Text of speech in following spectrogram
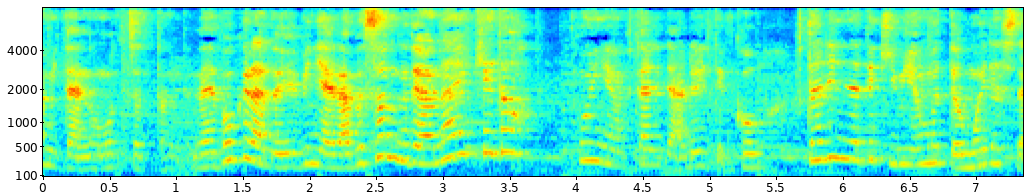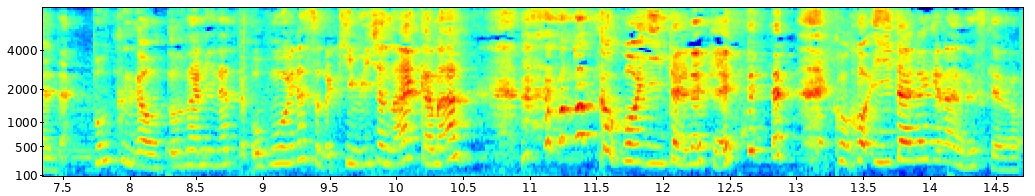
ーみたいな思っちゃったんでね。僕らの指にはラブソングではないけど今夜2人で歩いてこう2人になって君を待って思い出したんだ。僕が大人になって思い出すの君じゃないかな。ここ言いたいだけ。ここ言いたいだけなんですけど。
